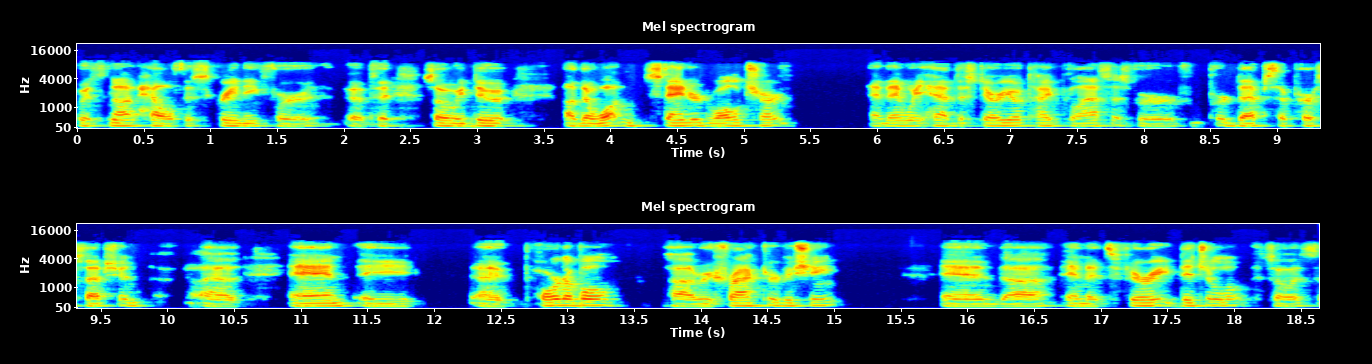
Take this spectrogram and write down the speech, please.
It's not health, it's screening for, uh, to, so we do uh, the one standard wall chart and then we have the stereotype glasses for for depth of perception, uh, and a, a portable uh, refractor machine, and uh, and it's very digital, so it's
